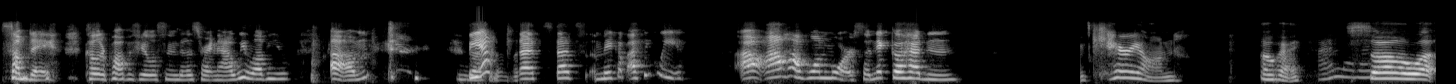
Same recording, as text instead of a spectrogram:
someday. ColourPop, if you're listening to this right now, we love you. Um, but yeah, that's that's makeup. I think we. I'll, I'll have one more. So Nick, go ahead and carry on. Okay. I love it. So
